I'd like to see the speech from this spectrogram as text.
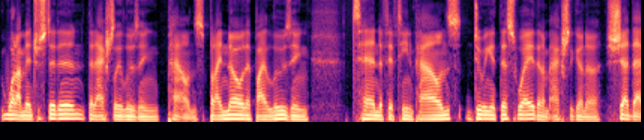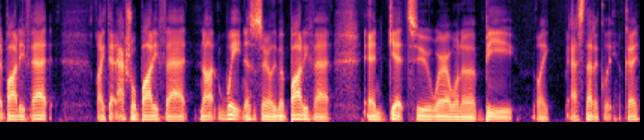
what I'm interested in than actually losing pounds. But I know that by losing 10 to 15 pounds, doing it this way, then I'm actually going to shed that body fat, like that actual body fat, not weight necessarily, but body fat, and get to where I want to be, like aesthetically. Okay.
